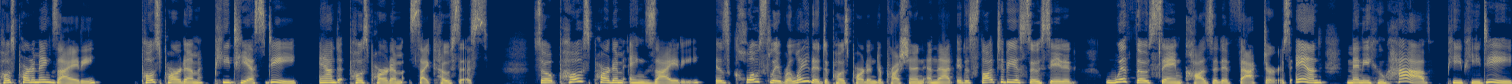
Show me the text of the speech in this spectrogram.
postpartum anxiety, postpartum PTSD, and postpartum psychosis. So, postpartum anxiety is closely related to postpartum depression and that it is thought to be associated with those same causative factors. And many who have PPD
